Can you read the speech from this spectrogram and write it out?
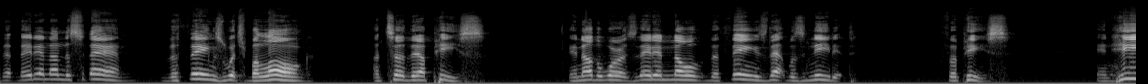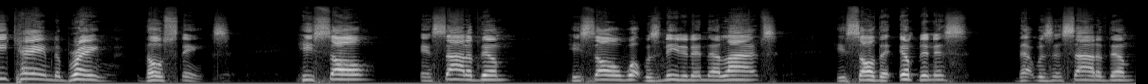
that they didn't understand the things which belong unto their peace. In other words, they didn't know the things that was needed for peace. And he came to bring those things. He saw inside of them, he saw what was needed in their lives. He saw the emptiness that was inside of them.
